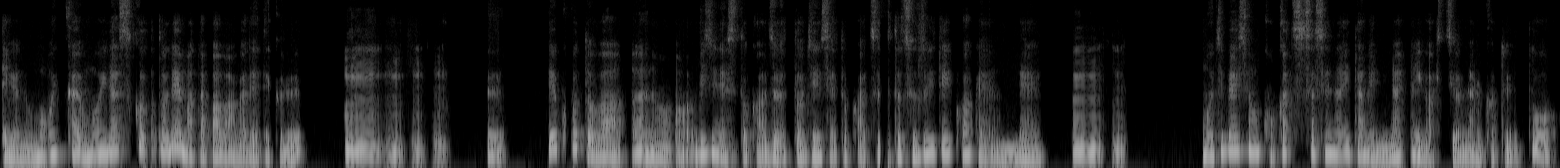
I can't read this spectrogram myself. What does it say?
ていうのをもう一回思い出すことでまたパワーが出てくる。うんうんうんうんうん。っていうことは、あの、ビジネスとかずっと人生とかずっと続いていくわけなんで、うんうんうん。モチベーションを枯渇させないために何が必要になるかというと、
